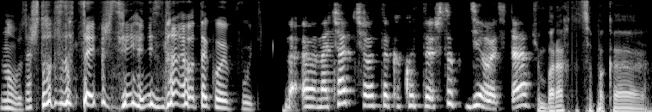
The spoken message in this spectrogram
Ну, за что ты зацепишься, я не знаю, вот такой путь. Э, начать что-то какое-то, что-то делать, да? Чем барахтаться, пока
